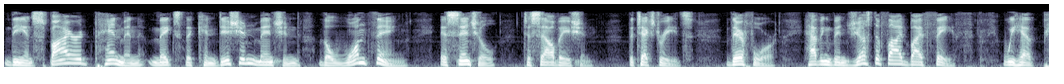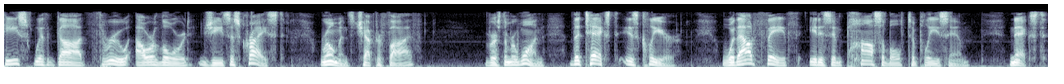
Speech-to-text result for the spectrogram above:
the inspired penman makes the condition mentioned the one thing essential to salvation. The text reads, Therefore, having been justified by faith, we have peace with God through our Lord Jesus Christ. Romans chapter 5, verse number 1. The text is clear. Without faith, it is impossible to please him. Next,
